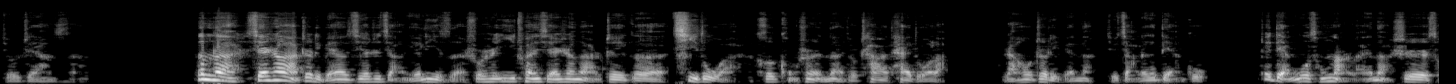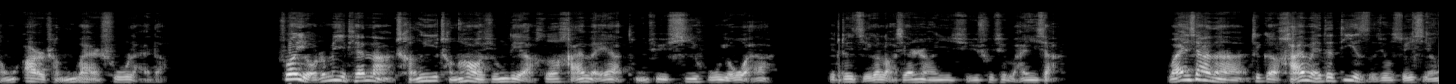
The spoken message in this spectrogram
就是这样子的。那么呢，先生啊，这里边要接着讲一个例子，说是伊川先生啊，这个气度啊和孔圣人呢就差的太多了。然后这里边呢就讲了个典故，这典故从哪儿来呢？是从《二程外书》来的。说有这么一天呢，程一、程浩兄弟啊和韩维啊同去西湖游玩啊，就这几个老先生一起出去玩一下。玩一下呢，这个韩维的弟子就随行，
